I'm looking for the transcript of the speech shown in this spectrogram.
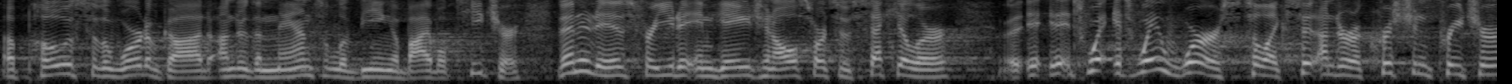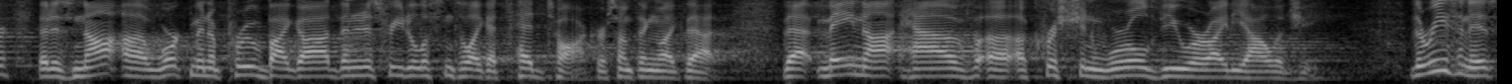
opposed to the Word of God under the mantle of being a Bible teacher than it is for you to engage in all sorts of secular. it's, way, it's way worse to like sit under a Christian preacher that is not a workman approved by God than it is for you to listen to like a TED talk or something like that that may not have a, a Christian worldview or ideology. The reason is,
